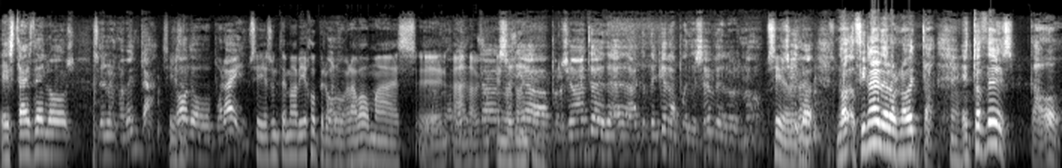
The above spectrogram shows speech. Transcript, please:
esta es de los de los 90, Sí, ¿no? por ahí. Sí, es un tema viejo, pero Bueno. grabado más eh, los- 90 en los sería 90. aproximadamente de, de- de qué edad puede ser de los no Sí, de los lo- no, finales de los 90 Sí. entonces cao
